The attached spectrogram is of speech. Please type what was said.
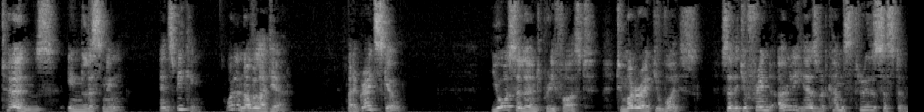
turns in listening and speaking. What a novel idea, but a great skill. You also learned pretty fast to moderate your voice so that your friend only hears what comes through the system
